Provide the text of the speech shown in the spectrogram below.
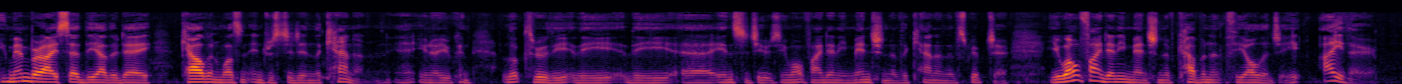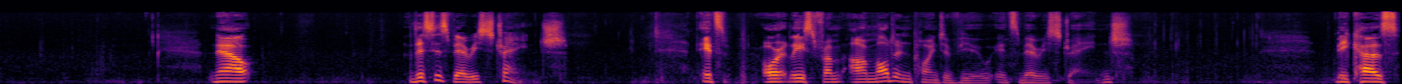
You remember I said the other day Calvin wasn't interested in the canon. Eh, you know, you can look through the the the uh, institutes. You won't find any mention of the canon of Scripture. You won't find any mention of covenant theology either. Now, this is very strange. It's, or at least from our modern point of view, it's very strange because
